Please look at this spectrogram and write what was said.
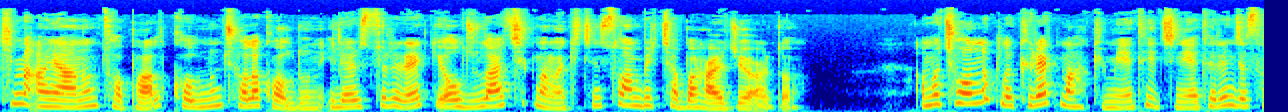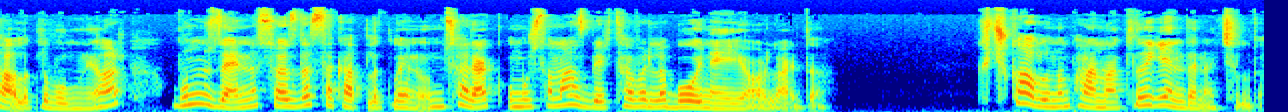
kimi ayağının topal, kolunun çolak olduğunu ileri sürerek yolculuğa çıkmamak için son bir çaba harcıyordu. Ama çoğunlukla kürek mahkumiyeti için yeterince sağlıklı bulunuyor, bunun üzerine sözde sakatlıklarını unutarak umursamaz bir tavırla boyun eğiyorlardı. Küçük avlunun parmaklığı yeniden açıldı.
